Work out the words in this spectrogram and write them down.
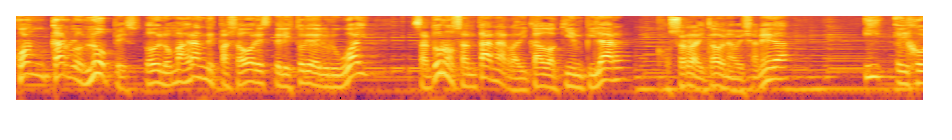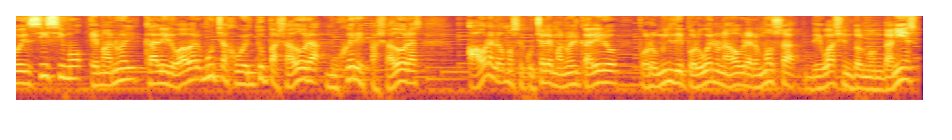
Juan Carlos López, todos los más grandes payadores de la historia del Uruguay, Saturno Santana, radicado aquí en Pilar, José radicado en Avellaneda, y el jovencísimo Emanuel Calero. Va a haber mucha juventud payadora, mujeres payadoras. Ahora lo vamos a escuchar a Emanuel Calero, por humilde y por bueno, una obra hermosa de Washington Montañés,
